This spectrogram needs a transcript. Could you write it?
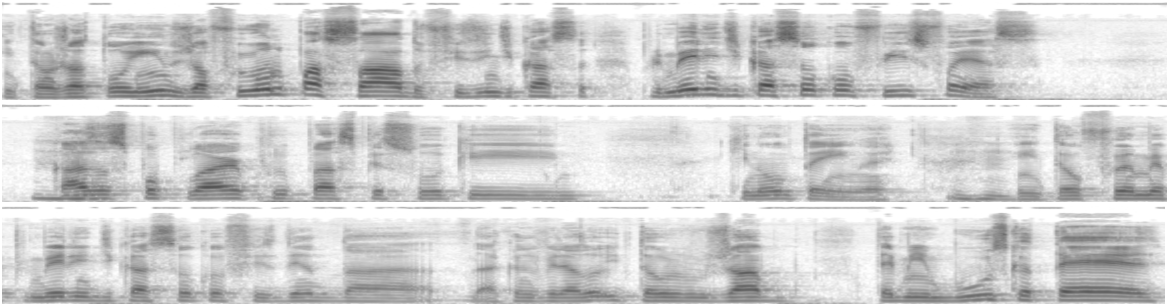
Então, já estou indo, já fui o ano passado, fiz indicação, primeira indicação que eu fiz foi essa. Casas populares para as pessoas que, que não têm, né? Então, foi a minha primeira indicação que eu fiz dentro da, da Câmara Vereador. Então, eu já estamos em busca, até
